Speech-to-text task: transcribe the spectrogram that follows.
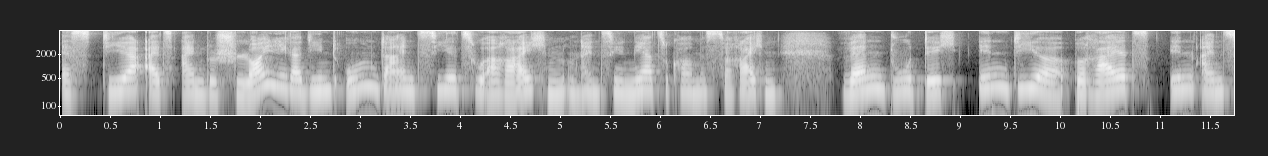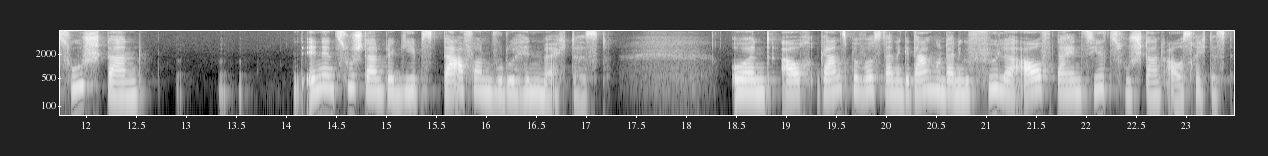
es dir als ein Beschleuniger dient, um dein Ziel zu erreichen, um dein Ziel näher zu kommen, es zu erreichen, wenn du dich in dir bereits in einen Zustand, in den Zustand begibst davon, wo du hin möchtest und auch ganz bewusst deine Gedanken und deine Gefühle auf deinen Zielzustand ausrichtest,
